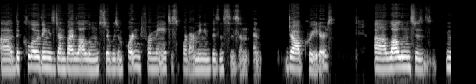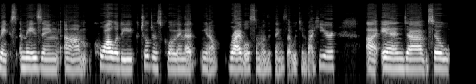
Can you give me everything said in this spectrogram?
Uh, the clothing is done by Laloon, so it was important for me to support Armenian businesses and, and job creators. Uh, Laloon makes amazing um, quality children's clothing that, you know, rivals some of the things that we can buy here. Uh, and um, so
